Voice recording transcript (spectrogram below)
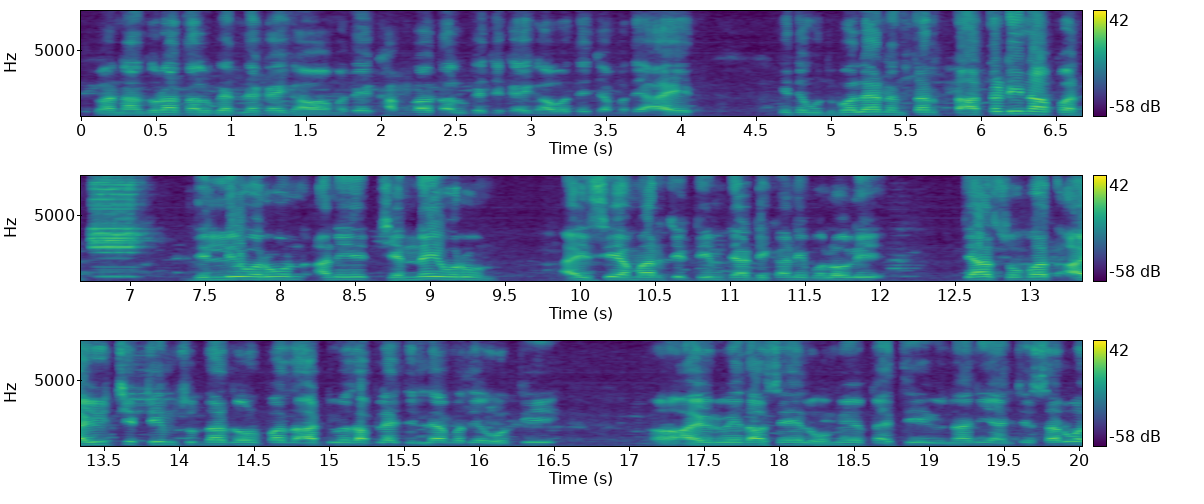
किंवा नांदुरा तालुक्यातल्या काही गावामध्ये खामगाव तालुक्याचे काही गावं त्याच्यामध्ये आहेत की ते उद्भवल्यानंतर तातडीनं आपण दिल्लीवरून आणि चेन्नईवरून आय सी एम आरची टीम त्या ठिकाणी बोलवली. त्यासोबत आयुषची टीमसुद्धा जवळपास आठ दिवस आपल्या जिल्ह्यामध्ये होती. आयुर्वेद असेल होमिओपॅथी युनानी यांचे सर्व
